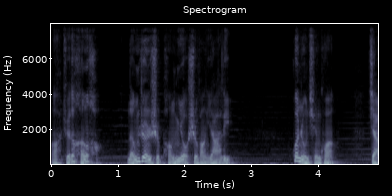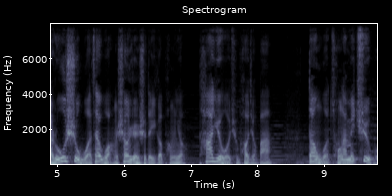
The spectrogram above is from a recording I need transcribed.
啊，觉得很好，能认识朋友，释放压力。换种情况，假如是我在网上认识的一个朋友，他约我去泡酒吧，但我从来没去过，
